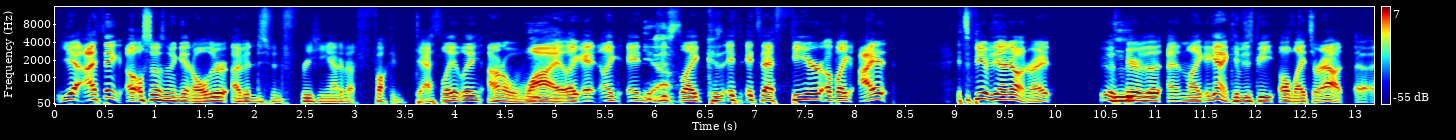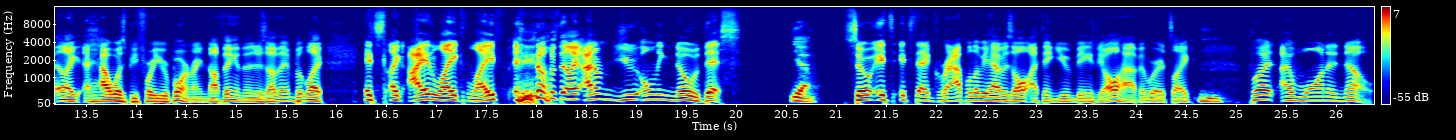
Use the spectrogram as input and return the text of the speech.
Yeah, I think also as I've been getting older, I've been just been freaking out about fucking death lately. I don't know why. Like, it, like, and Yeah. just like, cause it's it's that fear of like I, it's a fear of the unknown, right? The Mhm. fear of the and like again, it could just be oh lights are out, uh, like how was before you were born, right? Nothing, and then there's nothing. But like, it's like I like life, you know. Like I don't, you only know this. Yeah. So it's it's that grapple that we have as all I think human beings we all have it where it's like, Mhm. but I want to know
